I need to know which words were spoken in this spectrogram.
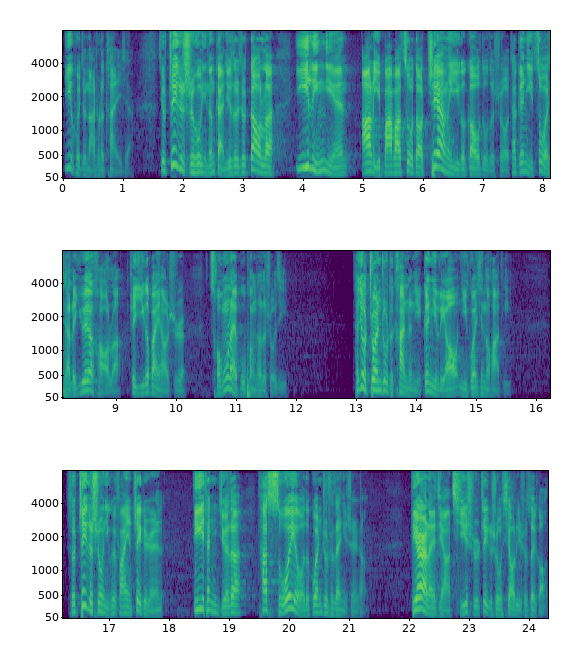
一会儿就拿出来看一下。就这个时候，你能感觉到，就到了一零年，阿里巴巴做到这样一个高度的时候，他跟你坐下来约好了这一个半小时，从来不碰他的手机，他就专注的看着你，跟你聊你关心的话题。所以这个时候你会发现，这个人，第一，他你觉得他所有的关注是在你身上；第二来讲，其实这个时候效率是最高的，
